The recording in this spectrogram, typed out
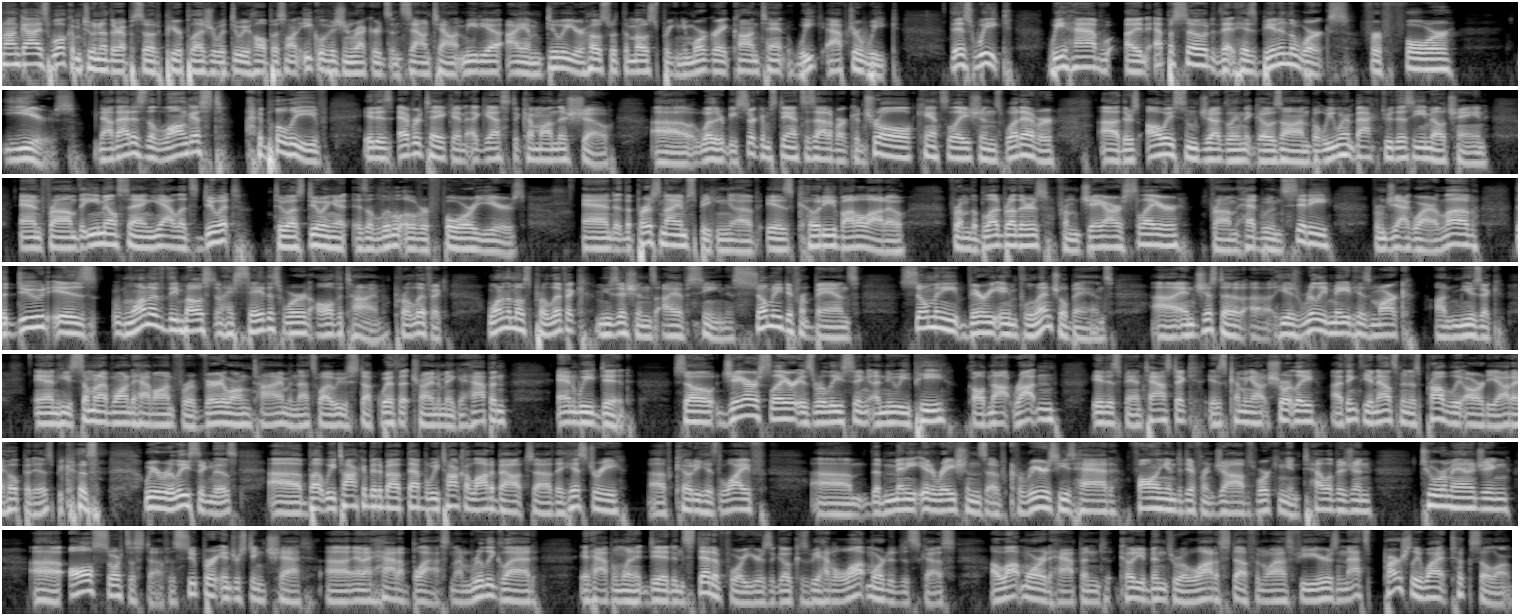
Going on, guys? Welcome to another episode of Peer Pleasure with Dewey Hulpus on Equal Vision Records and Sound Talent Media. I am Dewey, your host with the most, bringing you more great content week after week. This week, we have an episode that has been in the works for four years. Now, that is the longest, I believe, it has ever taken a guest to come on this show, uh, whether it be circumstances out of our control, cancellations, whatever uh, there's always some juggling that goes on. But we went back through this email chain, and from the email saying, yeah, let's do it, to us doing it is a little over four years. And the person I am speaking of is Cody Votolato from the Blood Brothers, from JR Slayer, from Head Wound City, from Jaguar Love. The dude is one of the most, and I say this word all the time, prolific, one of the most prolific musicians I have seen. So many different bands, so many very influential bands, uh, and just a, a he has really made his mark on music. And he's someone I've wanted to have on for a very long time, and that's why we've stuck with it, trying to make it happen, and we did. So J.R. Slayer is releasing a new EP called Not Rotten. It is fantastic. It is coming out shortly. I think the announcement is probably already out. I hope it is because we're releasing this. Uh, but we talk a bit about that, but we talk a lot about uh, the history of Cody, his life, um, the many iterations of careers he's had, falling into different jobs, working in television, tour managing, uh, all sorts of stuff. A super interesting chat, uh, and I had a blast. And I'm really glad it happened when it did instead of four years ago because we had a lot more to discuss. A lot more had happened. Cody had been through a lot of stuff in the last few years, and that's partially why it took so long.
